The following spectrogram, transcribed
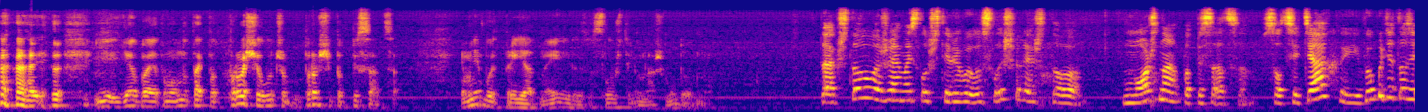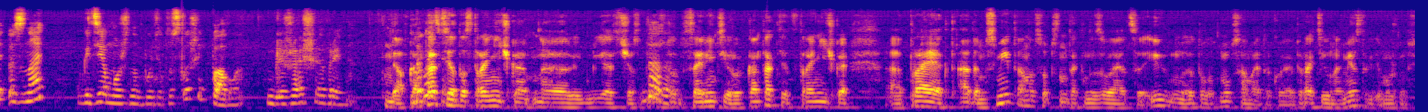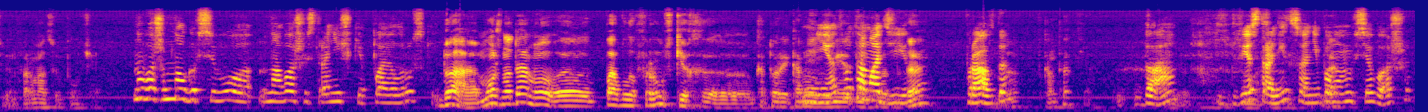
Я поэтому, ну так вот проще, лучше, проще подписаться. И мне будет приятно, и слушателям нашим удобно. Так что, уважаемые слушатели, вы услышали, что можно подписаться в соцсетях, и вы будете знать, где можно будет услышать Павла в ближайшее время. Да, ВКонтакте это страничка, э, я сейчас Да, просто да. сориентирую, ВКонтакте это страничка э, проект Адам Смит, она, собственно, так и называется, и это вот, ну, самое такое оперативное место, где можно всю информацию получать. Ну, у вас же много всего на вашей страничке Павел Русский. Да, можно, да, но э, Павлов русских, э, которые ко мне не Нет, имеют вот там один. Да? Правда? Да, ВКонтакте? Да. Две ну, страницы, они, да. по-моему, все ваши.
